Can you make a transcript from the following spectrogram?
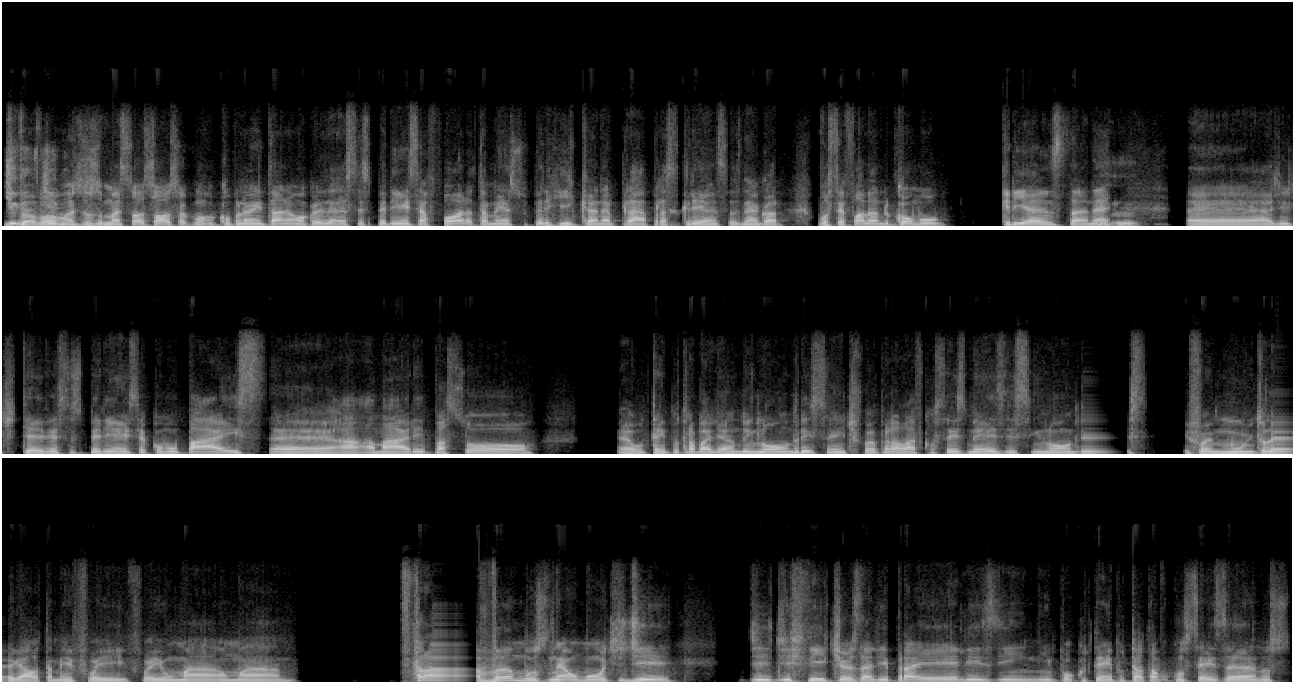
Diga, vamos, diga. mas só, só, só complementar né, uma coisa, essa experiência fora também é super rica, né, para as crianças, né? Agora, você falando como criança, né? Uhum. É, a gente teve essa experiência como pais. É, a, a Mari passou é, um tempo trabalhando em Londres. A gente foi para lá, ficou seis meses em Londres. e foi muito legal também. Foi, foi uma, uma. Travamos né, um monte de, de, de features ali para eles em, em, pouco tempo. Então, eu estava com seis anos.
